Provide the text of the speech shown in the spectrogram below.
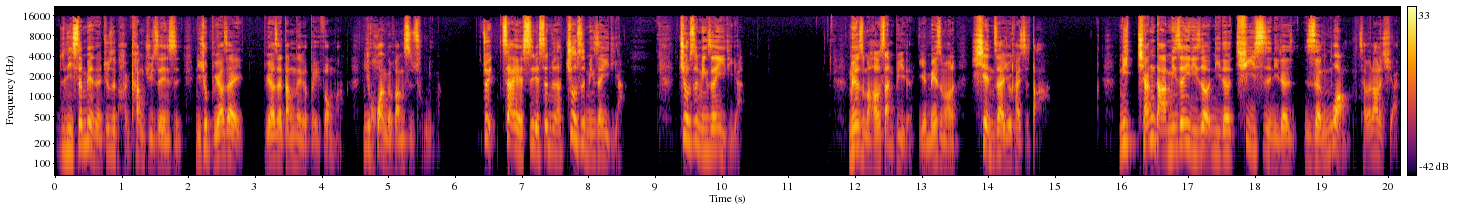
你身边人就是很抗拒这件事，你就不要再不要再当那个北风嘛，你就换个方式处理嘛。所以在世界生存上就是民生议题啊。就是民生议题啊，没有什么好闪避的，也没什么好，现在就开始打。你强打民生议题之后，你的气势、你的人望才会拉得起来。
